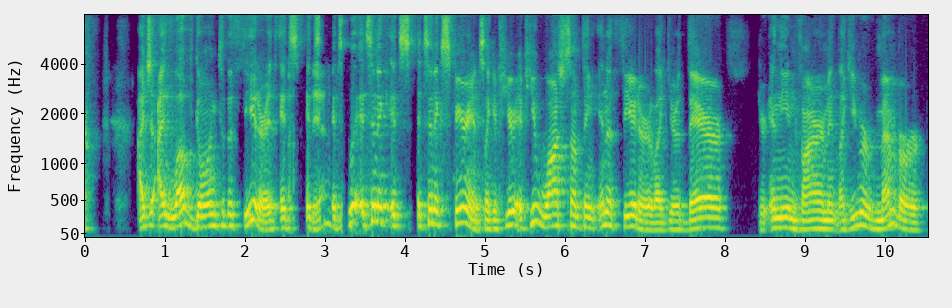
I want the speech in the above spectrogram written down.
I just I love going to the theater. It, it's it's Yeah. it's it's an it's it's an experience. Like if you're if you watch something in a theater, like you're there, you're in the environment, like you remember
